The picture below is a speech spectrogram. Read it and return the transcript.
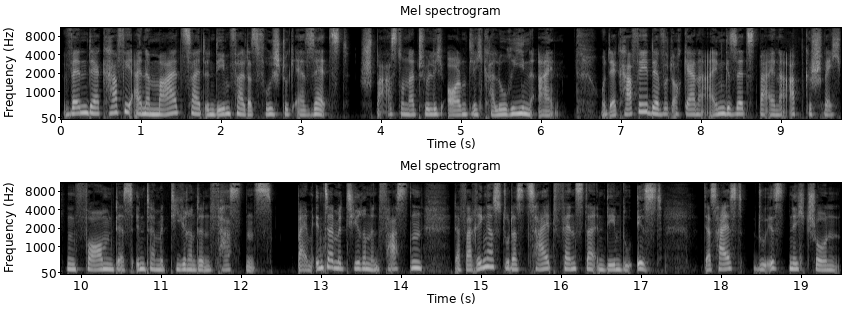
wenn der Kaffee eine Mahlzeit, in dem Fall das Frühstück, ersetzt, sparst du natürlich ordentlich Kalorien ein. Und der Kaffee, der wird auch gerne eingesetzt bei einer abgeschwächten Form des intermittierenden Fastens. Beim intermittierenden Fasten, da verringerst du das Zeitfenster, in dem du isst. Das heißt, du isst nicht schon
